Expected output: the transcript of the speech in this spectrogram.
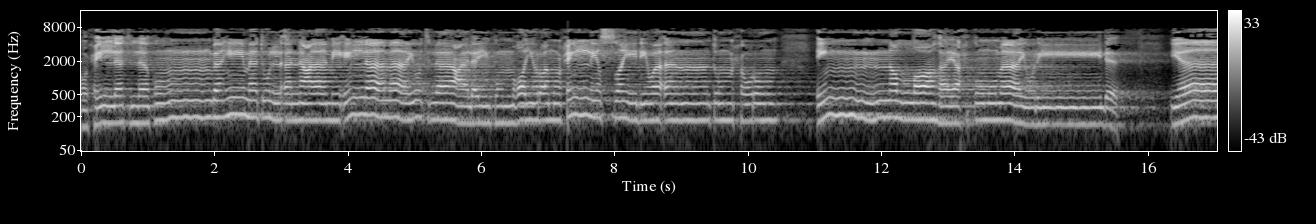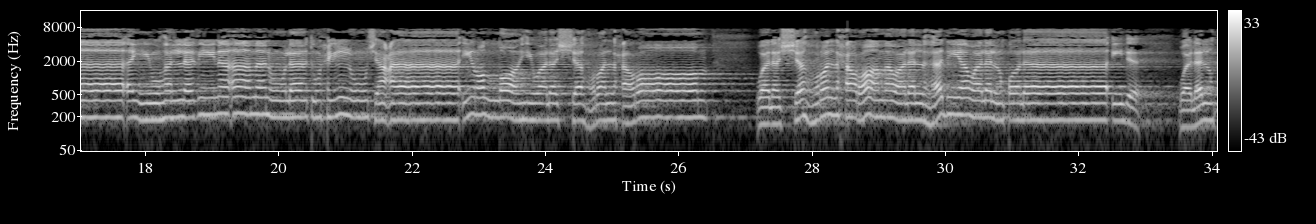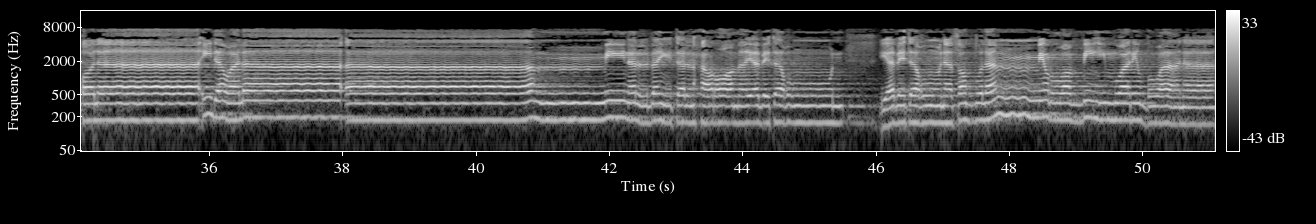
أحلت لكم بهيمة الأنعام إلا ما يتلى عليكم غير محل الصيد وأنتم حرم إن الله يحكم ما يريد. يا أيها الذين آمنوا لا تحلوا شعائر الله ولا الشهر الحرام ولا الشهر الحرام ولا الهدي ولا القلائد ولا القلائد ولا آمين البيت الحرام يبتغون يبتغون فضلا من ربهم ورضوانا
